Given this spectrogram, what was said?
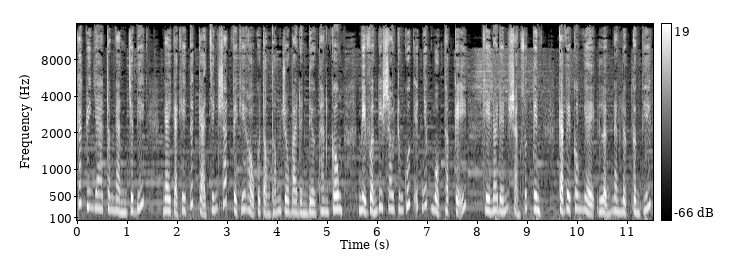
Các chuyên gia trong ngành cho biết, ngay cả khi tất cả chính sách về khí hậu của Tổng thống Joe Biden đều thành công, Mỹ vẫn đi sau Trung Quốc ít nhất một thập kỷ khi nói đến sản xuất pin, cả về công nghệ lẫn năng lực cần thiết.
